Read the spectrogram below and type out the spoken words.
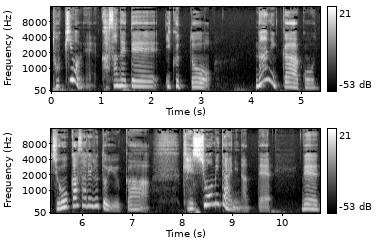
時をね重ねていくと何かこう浄化されるというか結晶みたいになってで、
